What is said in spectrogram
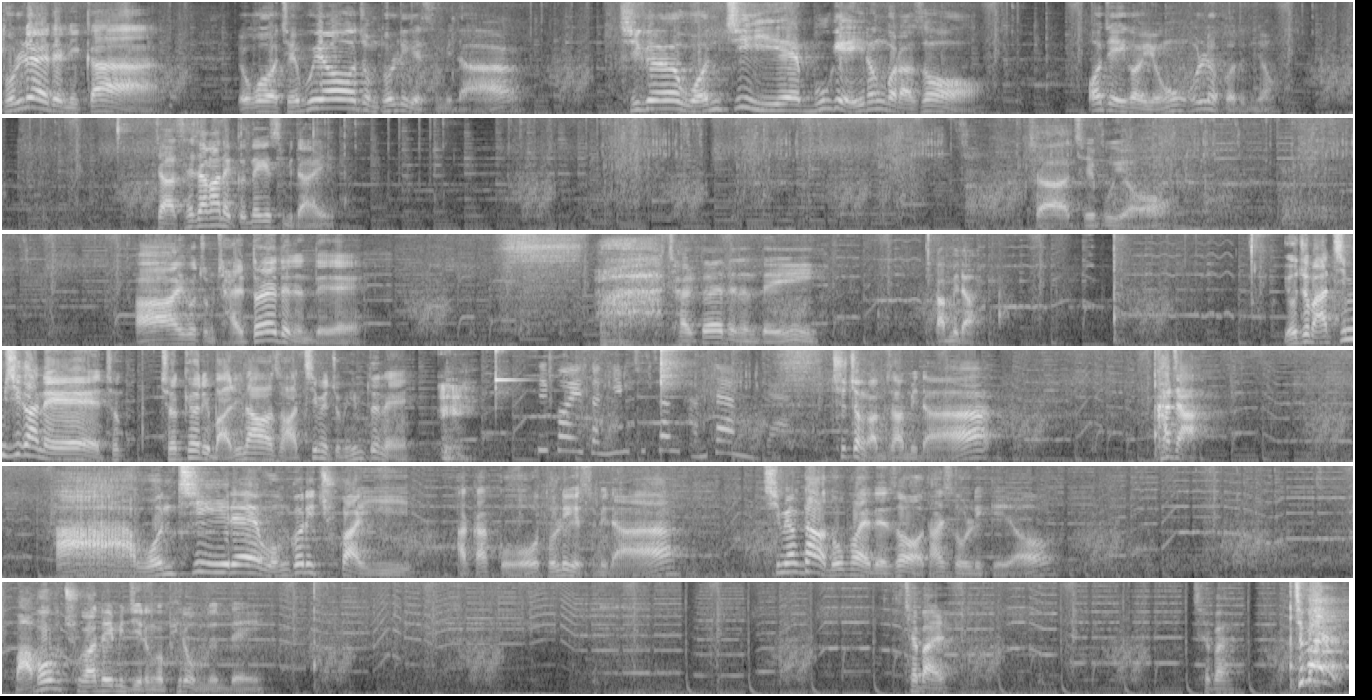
돌려야 되니까 요거 제부여 좀 돌리겠습니다. 지금 원치 2에 무게 이런 거라서 어제 이거 영웅 올렸거든요. 자, 세장 안에 끝내겠습니다. 자, 제부여. 아, 이거 좀 잘 떠야 되는데. 아, 잘 떠야 되는데. 갑니다. 요즘 아침 시간에 적, 적혈이 많이 나와서 아침에 좀 힘드네. 슬퍼에서님 추천 감사합니다. 추천 감사합니다. 가자! 아, 원치 1에 원거리 추가 2. 아깝고, 돌리겠습니다. 치명타가 높아야 돼서 다시 돌릴게요. 마법 추가 데미지 이런 거 필요 없는데. 제발. 제발. 제발!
